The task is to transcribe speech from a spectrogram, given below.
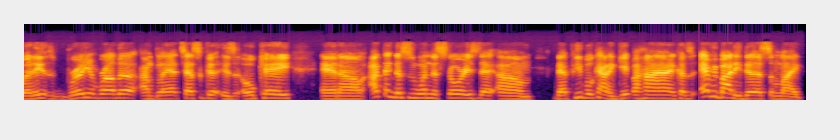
But it's brilliant, brother. I'm glad Tessica is okay. And um, I think this is one of the stories that um, that people kind of get behind because everybody does some like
